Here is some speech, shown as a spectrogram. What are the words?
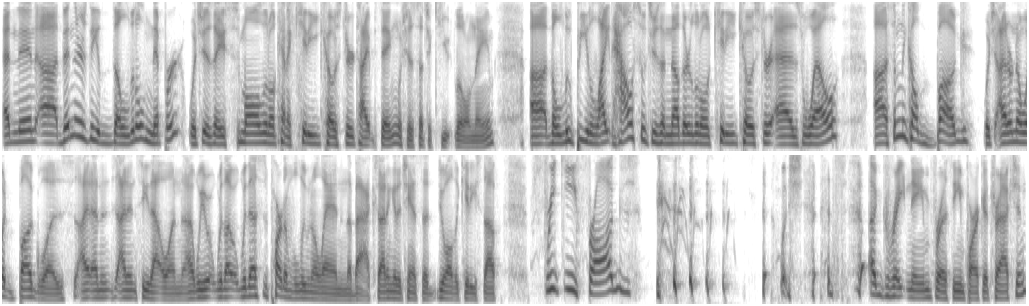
and then uh, then there's the the little Nipper, which is a small little kind of kiddie coaster type thing, which is such a cute little name. Uh, the Loopy Lighthouse, which is another little kiddie coaster as well. Uh, something called Bug, which I don't know what Bug was. I, I didn't I didn't see that one. Uh, we were with, with us as part of Luna Land in the back, so I didn't get a chance to do all the kiddie stuff. Freaky Frogs. which that's a great name for a theme park attraction.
